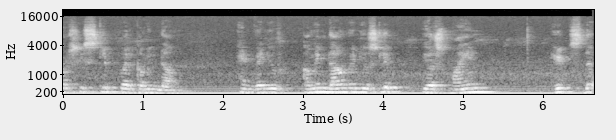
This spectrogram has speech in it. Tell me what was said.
or she slipped while coming down. And when you coming down, when you slip, your spine hits the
